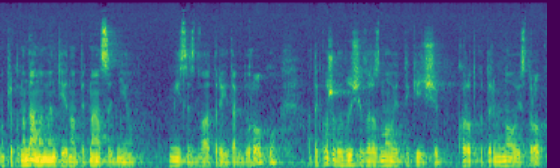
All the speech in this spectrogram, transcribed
Наприклад, на даний момент є нам 15 днів, місяць, два, три і так до року, а також ведучи зараз новий такий ще короткотерміновий строк,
